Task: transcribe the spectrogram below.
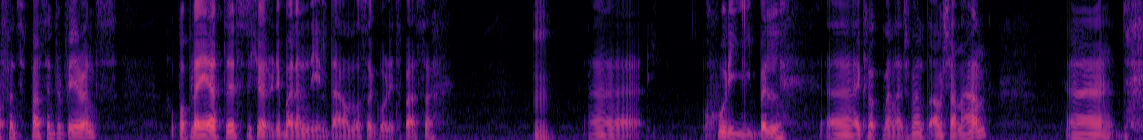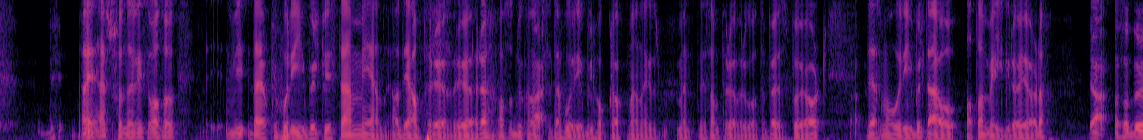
offensive pass interference. Og på playet etter så kjører de bare en kneel down, og så går de til pause. Eh, horribel uh, clock management av Shanahan. Eh, de, Jeg, skjønner liksom altså, Det er jo ikke horribelt hvis det er men ja, det han prøver å gjøre. Altså Du kan jo ikke er horribelt clock management hvis han prøver å gå til pause på uavgjort. Det som er horribelt, er jo at han velger å gjøre det. ja, altså du,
